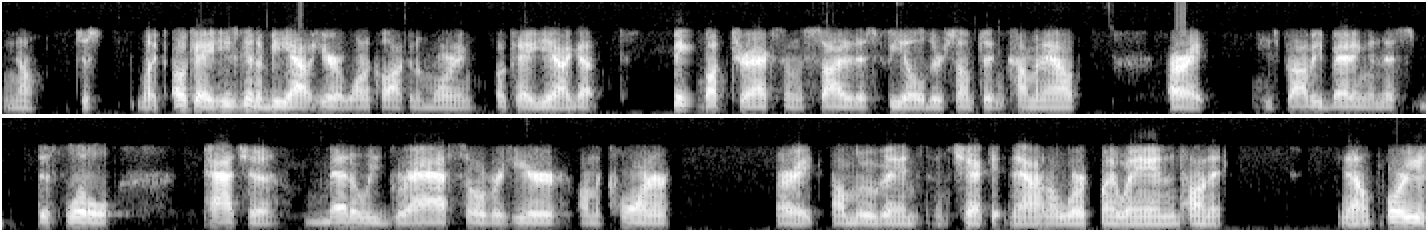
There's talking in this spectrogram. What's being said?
You know, just like okay, he's going to be out here at one o'clock in the morning. Okay, yeah, I got big buck tracks on the side of this field or something coming out. All right, he's probably bedding in this this little patch of meadowy grass over here on the corner. All right, I'll move in and check it now, and I'll work my way in and hunt it. You know, or you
